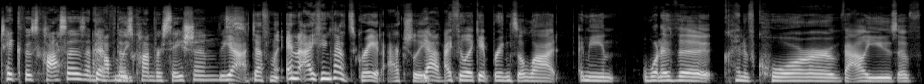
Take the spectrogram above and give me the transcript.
take those classes and have those conversations. Yeah, definitely. And I think that's great, actually. Yeah. I feel like it brings a lot. I mean, one of the kind of core values of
